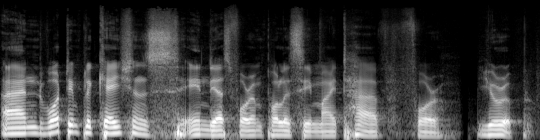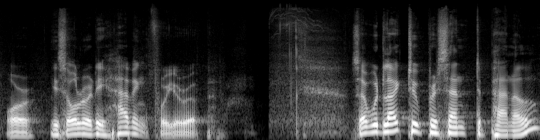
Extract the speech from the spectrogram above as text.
and what implications India's foreign policy might have for Europe or is already having for Europe. So I would like to present the panel.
